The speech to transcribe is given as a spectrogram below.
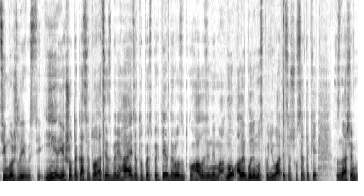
ці можливості. І якщо така ситуація зберігається, то перспектив для розвитку галузі нема. Ну але будемо сподіватися, що все-таки з нашим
